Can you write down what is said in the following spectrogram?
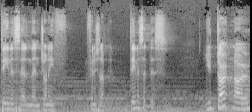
Dina said, and then Johnny f- finished it up. Dina said this You don't know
